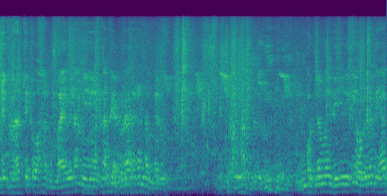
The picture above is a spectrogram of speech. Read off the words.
මේ දොරත් එක වහලා බය වෙලා මේ නැටි දොරට ගන්න බැලුවා. පොඩ්ඩම දෙන්නේ කියලා ඔයගොල්ලෝ එහා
